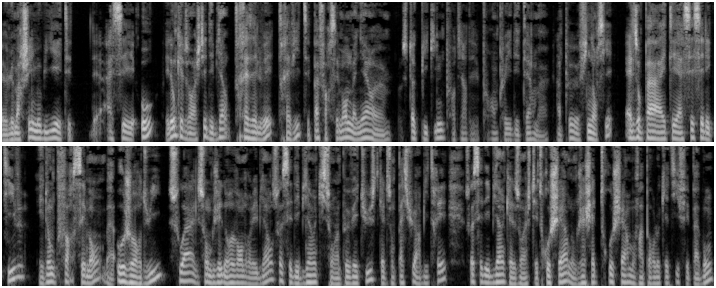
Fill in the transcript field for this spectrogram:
euh, le marché immobilier était assez haut et donc elles ont acheté des biens très élevés très vite et pas forcément de manière euh, stock picking pour dire des, pour employer des termes un peu financiers. Elles n'ont pas été assez sélectives et donc forcément, bah, aujourd'hui, soit elles sont obligées de revendre les biens, soit c'est des biens qui sont un peu vétustes, qu'elles n'ont pas su arbitrer, soit c'est des biens qu'elles ont achetés trop cher, donc j'achète trop cher, mon rapport locatif est pas bon,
